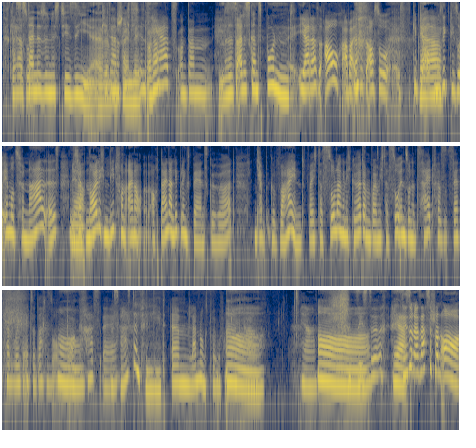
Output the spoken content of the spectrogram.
Das, das ist so, deine Synästhesie das äh, geht dann wahrscheinlich, ins oder? Herz und dann. Das ist alles ganz bunt. Äh, ja, das auch. Aber es ist auch so. Es gibt ja, ja auch Musik, die so emotional ist. Ja. Ich habe neulich ein Lied von einer auch deiner Lieblingsbands gehört. Ich habe geweint, weil ich das so lange nicht gehört habe und weil mich das so in so eine Zeit versetzt hat, wo ich echt so dachte, so, oh, oh boah, krass, ey. Was war es denn für ein Lied? Ähm, Landungsbrücken von oh. Ja. Oh. Siehst du? Ja. Siehst du, da sagst du schon, oh.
